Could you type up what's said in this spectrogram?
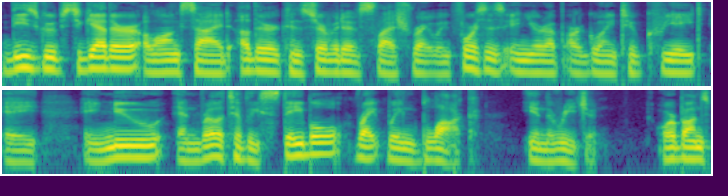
These groups together, alongside other conservative slash right wing forces in Europe, are going to create a, a new and relatively stable right wing bloc in the region. Orban's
